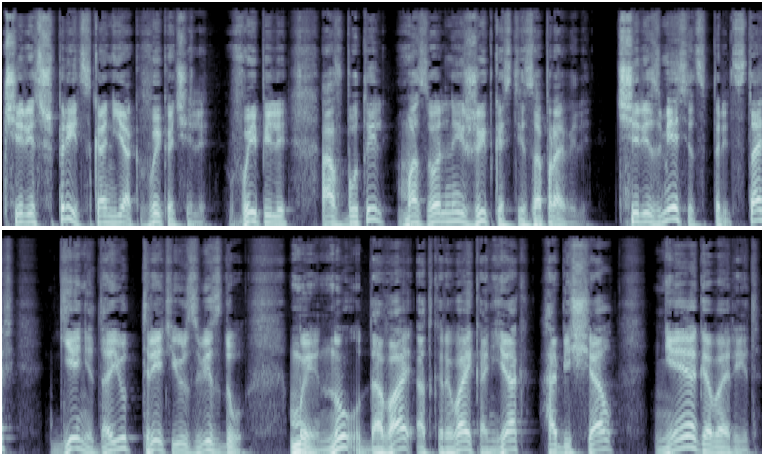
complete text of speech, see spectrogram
Через шприц коньяк выкачали, выпили, а в бутыль мозольные жидкости заправили. Через месяц, представь, Гене дают третью звезду. Мы, ну, давай, открывай коньяк, обещал. Не, говорит,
